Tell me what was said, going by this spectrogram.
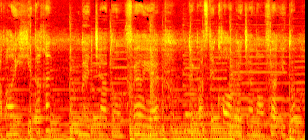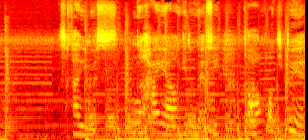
Apalagi kita kan baca novel ya, udah pasti kalau baca novel itu sekaligus ngehayal gitu gak sih? Kalau aku gitu ya.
